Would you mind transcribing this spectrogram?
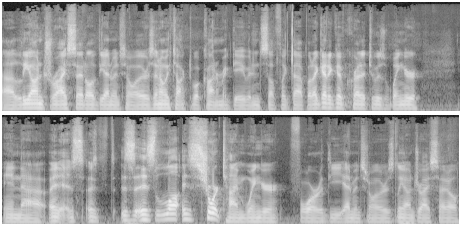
uh, Leon Draisaitl of the Edmonton Oilers. I know we talked about Connor McDavid and stuff like that, but I gotta give credit to his winger in uh, his, his, his, short time winger for the Edmonton Oilers, Leon Draisaitl.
